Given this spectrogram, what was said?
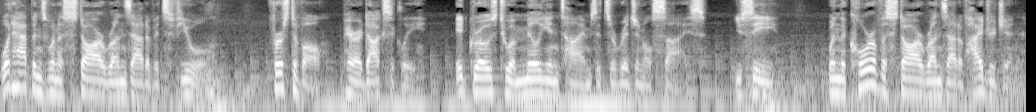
What happens when a star runs out of its fuel? First of all, paradoxically, it grows to a million times its original size. You see, when the core of a star runs out of hydrogen,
